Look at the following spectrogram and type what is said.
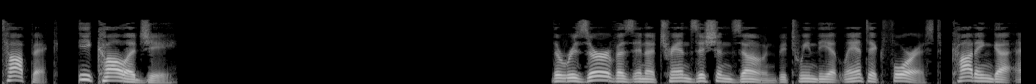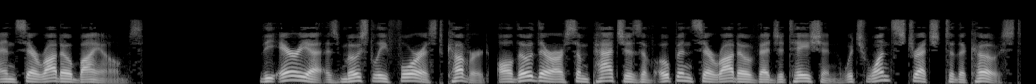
Topic: Ecology. The reserve is in a transition zone between the Atlantic forest, Caatinga and Cerrado biomes. The area is mostly forest covered, although there are some patches of open cerrado vegetation which once stretched to the coast.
